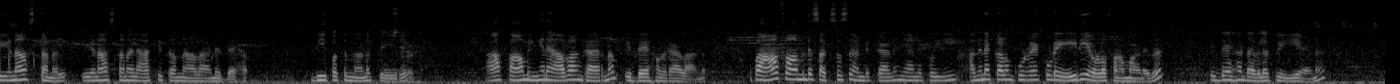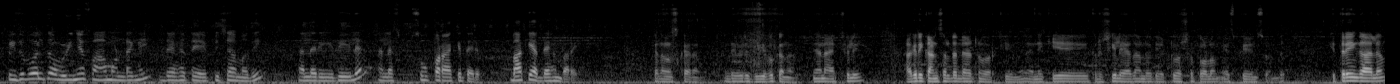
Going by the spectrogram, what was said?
വീണാസ് തണൽ വീണാസ് തണൽ ആക്കി തന്ന ആളാണ് ഇദ്ദേഹം. ദീപക് എന്നാണ് പേര്. ആ ഫാം ഇങ്ങനെ ആവാൻ കാരണം ഇദ്ദേഹം ഒരാളാണ്. അപ്പോൾ ആ ഫാമിന്റെ സക്സസ് കണ്ടിട്ടാണ് ഞാനിപ്പോൾ ഈ അതിനേക്കാളും കുറേ കൂടെ ഏരിയ ഉള്ള ഫാമാണിത്. ഇദ്ദേഹം ഡെവലപ്പ് ചെയ്യുകയാണ്. അപ്പോൾ ഇതുപോലത്തെ ഒഴിഞ്ഞ ഫാം ഉണ്ടെങ്കിൽ ഇദ്ദേഹത്തെ ഏൽപ്പിച്ചാൽ മതി. നല്ല രീതിയിൽ നല്ല സൂപ്പറാക്കി തരും. ബാക്കി അദ്ദേഹം പറയും. നമസ്കാരം. എന്റെ പേര് ദീപക് എന്നാണ്. ഞാൻ ആക്ച്വലി അഗ്രി കൺസൾട്ടന്റായിട്ട് വർക്ക് ചെയ്യുന്നു എനിക്ക് കൃഷിയിൽ ഏതാണ്ട് ഒരു എട്ട് വർഷത്തോളം എക്സ്പീരിയൻസ് ഉണ്ട്. ഇത്രയും കാലം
